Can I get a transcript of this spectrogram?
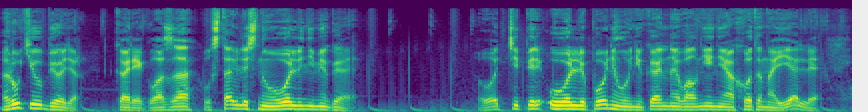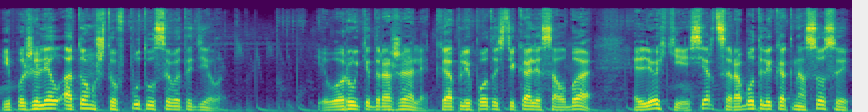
руки у бедер, карие глаза уставились на Уолли не мигая. Вот теперь Уолли понял уникальное волнение охоты на Ялли и пожалел о том, что впутался в это дело. Его руки дрожали, капли пота стекали со лба, легкие, сердце работали как насосы,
